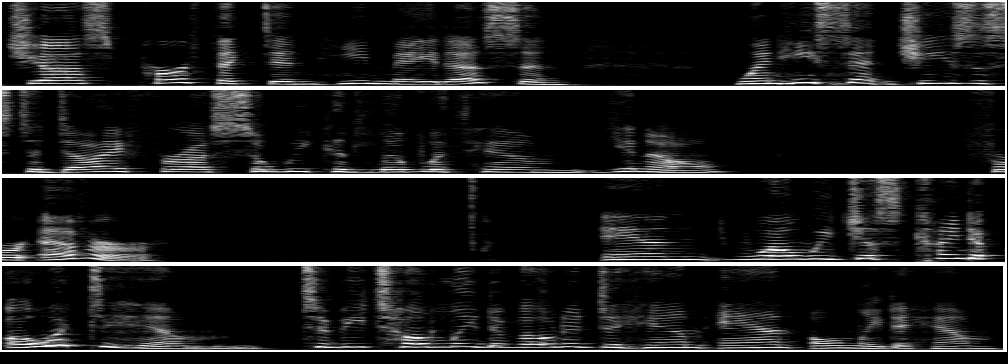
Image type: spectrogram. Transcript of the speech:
just perfect and He made us. And when He sent Jesus to die for us so we could live with Him, you know, forever, and, well, we just kind of owe it to him to be totally devoted to him and only to him.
